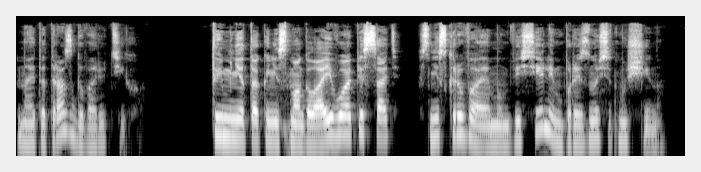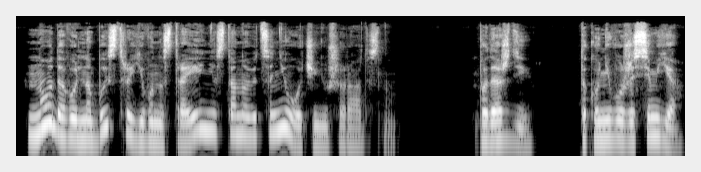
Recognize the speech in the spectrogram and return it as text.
На этот раз говорю тихо. «Ты мне так и не смогла его описать!» С нескрываемым весельем произносит мужчина но довольно быстро его настроение становится не очень уж и радостным. «Подожди, так у него же семья».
